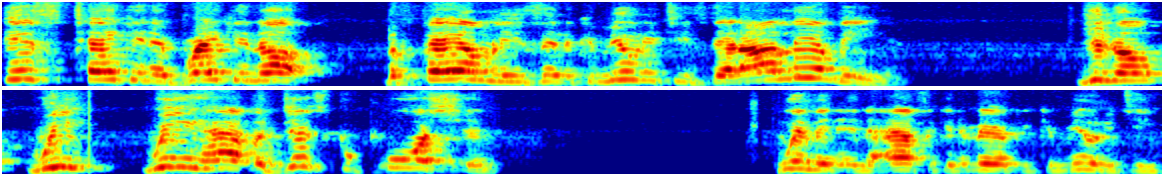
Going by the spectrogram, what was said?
It's taking and breaking up the families and the communities that I live in. You know, we we have a disproportion women in the African American community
